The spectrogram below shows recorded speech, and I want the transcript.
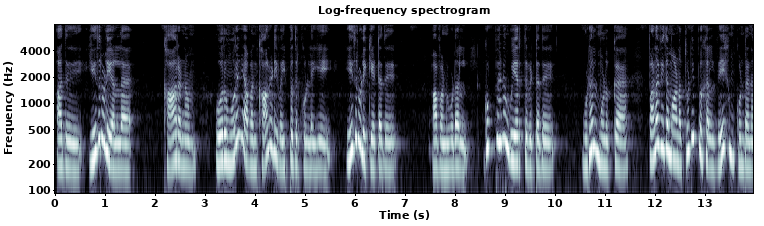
அது எதிரொலி அல்ல. காரணம் ஒரு முறை அவன் காலடி வைப்பதற்குள்ளேயே எதிரொலி கேட்டது. அவன் உடல் குப்பென உயர்த்து விட்டது உடல் முழுக்க பலவிதமான துடிப்புகள் வேகம் கொண்டன.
